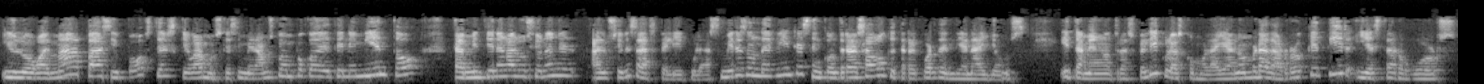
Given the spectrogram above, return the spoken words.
Y luego hay mapas y pósters que, vamos, que si miramos con un poco de detenimiento, también tienen alusiones, alusiones a las películas. Mires donde mires, encontrarás algo que te recuerde a Indiana Jones. Y también otras películas, como la ya nombrada Rocketeer y Star Wars.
